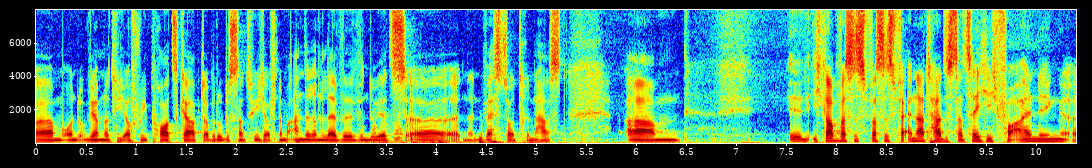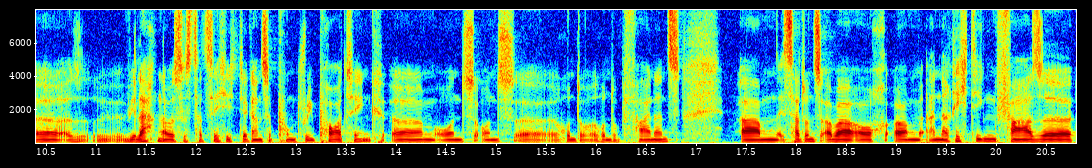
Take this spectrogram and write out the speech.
ähm, und wir haben natürlich auch Reports gehabt, aber du bist natürlich auf einem anderen Level, wenn du jetzt äh, einen Investor drin hast. Ähm, äh, ich glaube, was es, was es verändert hat, ist tatsächlich vor allen Dingen, äh, also wir lachen, aber es ist tatsächlich der ganze Punkt Reporting ähm, und, und äh, rund, rund um Finance. Ähm, es hat uns aber auch ähm, an der richtigen Phase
